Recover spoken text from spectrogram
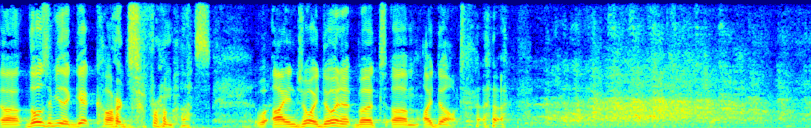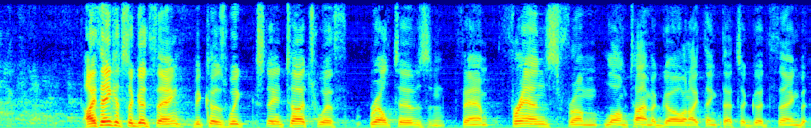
uh, those of you that get cards from us, I enjoy doing it, but um, I don't. I think it's a good thing because we stay in touch with relatives and fam- friends from a long time ago, and I think that's a good thing. But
